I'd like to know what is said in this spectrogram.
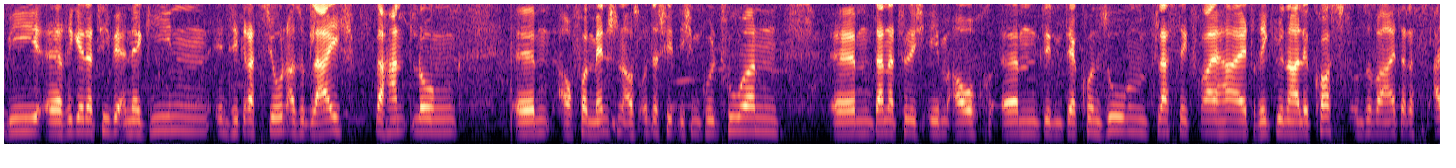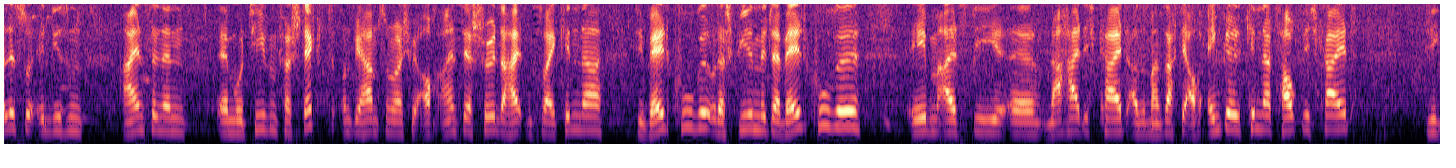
wie äh, regenerative Energien, Integration, also Gleichbehandlung, ähm, auch von Menschen aus unterschiedlichen Kulturen. Ähm, dann natürlich eben auch der Konsum, Plastikfreiheit, regionale Kost und so weiter. Das ist alles so in diesen einzelnen Motiven versteckt. Und wir haben zum Beispiel auch eins sehr schön, da halten zwei Kinder die Weltkugel oder spielen mit der Weltkugel eben als die äh, Nachhaltigkeit, also man sagt ja auch Enkelkindertauglichkeit, die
